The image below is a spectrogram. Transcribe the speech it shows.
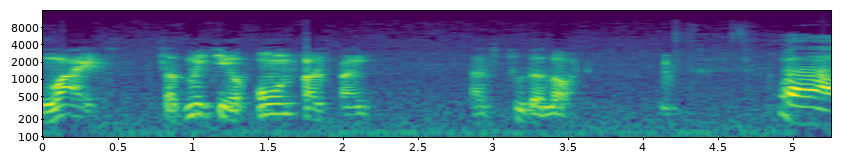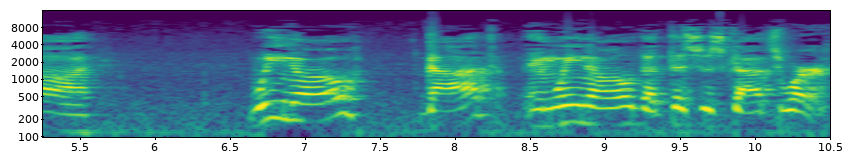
Wives, submit your own husband as to the Lord. Uh, we know God, and we know that this is God's Word.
